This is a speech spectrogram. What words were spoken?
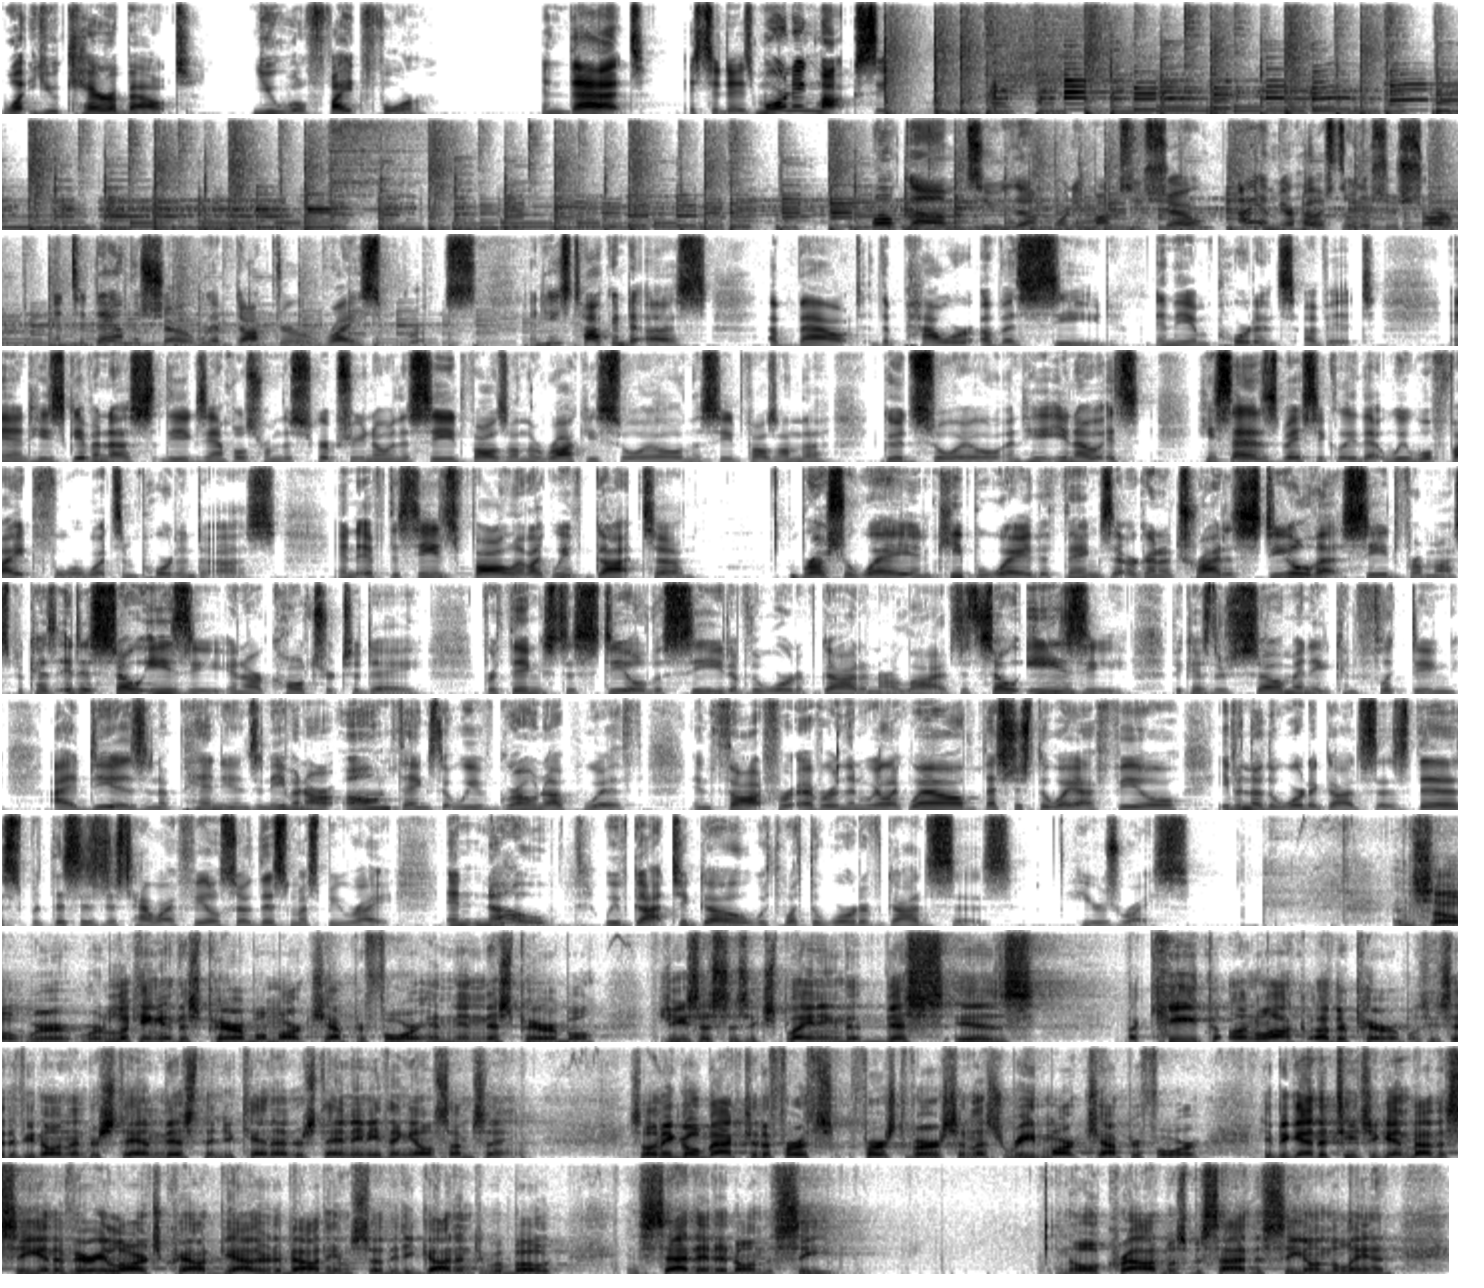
What you care about, you will fight for. And that is today's Morning Moxie. Welcome to the Morning Moxie Show. I am your host, Alicia Sharp, and today on the show we have Dr. Rice Broocks, and he's talking to us about the power of a seed and the importance of it. And he's given us the examples from the scripture, you know, when the seed falls on the rocky soil and the seed falls on the good soil. And he, you know, it's he says basically that we will fight for what's important to us. And if the seeds fall, like we've got to brush away and keep away the things that are going to try to steal that seed from us because it is so easy in our culture today for things to steal the seed of the word of God in our lives. It's so easy because there's so many conflicting ideas and opinions and even our own things that we've grown up with and thought forever and then we're like, well, that's just the way I feel even though the word of God says this, but this is just how I feel, so this must be right. And no, we've got to go with what the word of God says. Here's Rice. And so we're, we're looking at this parable, Mark chapter 4, and in this parable, Jesus is explaining that this is a key to unlock other parables. He said, if you don't understand this, then you can't understand anything else I'm saying. So let me go back to the first, first verse and let's read Mark chapter 4. He began to teach again by the sea, and a very large crowd gathered about him, so that he got into a boat and sat in it on the sea. And the whole crowd was beside the sea on the land.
